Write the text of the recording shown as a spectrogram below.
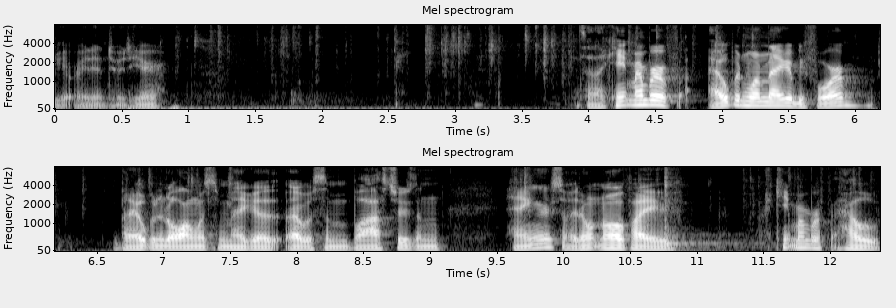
we'll get right into it here. So I can't remember if I opened one mega before, but I opened it along with some mega, uh, with some blasters and hangers. So I don't know if I I can't remember how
